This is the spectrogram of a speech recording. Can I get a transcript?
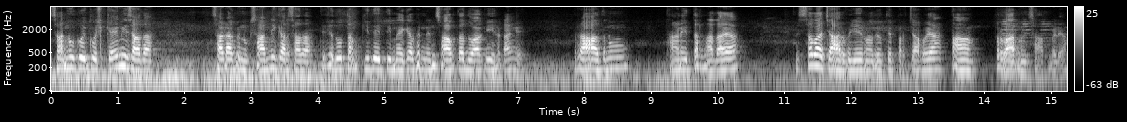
ਸਾਨੂੰ ਕੋਈ ਕੁਝ ਕਹਿ ਨਹੀਂ ਸਕਦਾ, ਸਾਡਾ ਕੋਈ ਨੁਕਸਾਨ ਨਹੀਂ ਕਰ ਸਕਦਾ। ਤੇ ਜਦੋਂ ਧਮਕੀ ਦੇ ਦਿੱਤੀ, ਮੈਂ ਕਿਹਾ ਫਿਰ ਇਨਸਾਫ ਤਾਂ ਦਵਾ ਕੇ ਹੀ ਹਟਾਂਗੇ। ਰਾਤ ਨੂੰ ਥਾਣੇ ਧਰਨਾ ਲਾਇਆ ਤੇ ਸਵਾ ਚਾਰ ਵਜੇ ਉਹਨਾਂ ਦੇ ਉੱਤੇ ਪਰਚਾ ਹੋਇਆ, ਤਾਂ ਪਰਿਵਾਰ ਨੂੰ ਇਨਸਾਫ ਮਿਲਿਆ।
